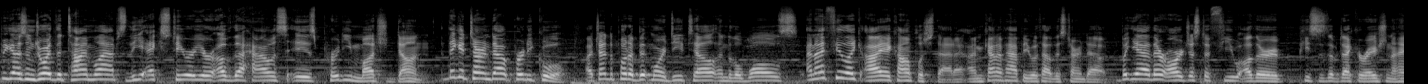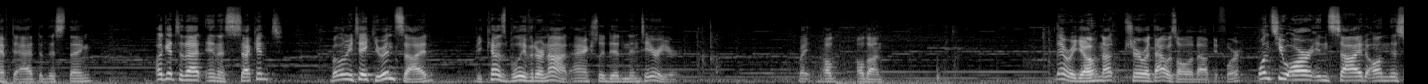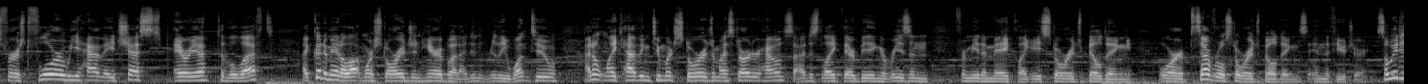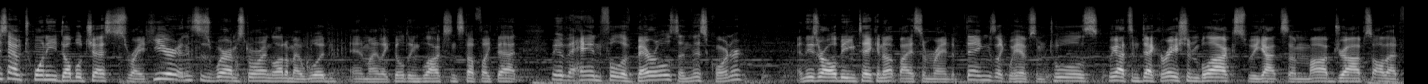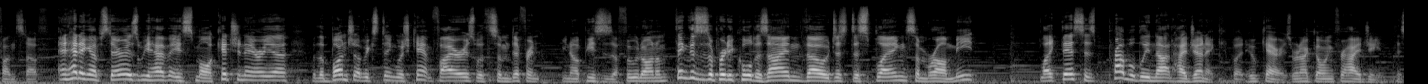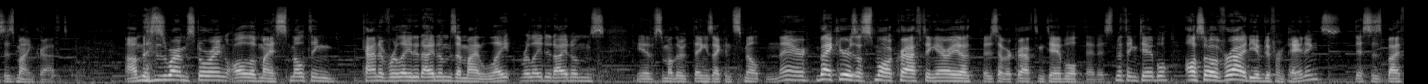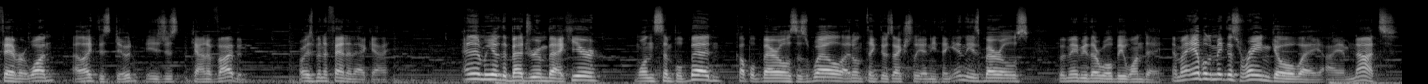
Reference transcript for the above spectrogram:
Hope you guys enjoyed the time lapse. The exterior of the house is pretty much done. I think it turned out pretty cool. I tried to put a bit more detail into the walls, and I feel like I accomplished that. I'm kind of happy with how this turned out. But yeah, there are just a few other pieces of decoration I have to add to this thing. I'll get to that in a second, but let me take you inside, because believe it or not, I actually did an interior. Wait, hold, hold on. There we go. Not sure what that was all about before. Once you are inside on this first floor, we have a chest area to the left. I could have made a lot more storage in here, but I didn't really want to. I don't like having too much storage in my starter house. I just like there being a reason for me to make like a storage building or several storage buildings in the future. So we just have 20 double chests right here, and this is where I'm storing a lot of my wood and my like building blocks and stuff like that. We have a handful of barrels in this corner. And these are all being taken up by some random things, like we have some tools, we got some decoration blocks, we got some mob drops, all that fun stuff. And heading upstairs, we have a small kitchen area with a bunch of extinguished campfires with some different, you know, pieces of food on them. I think this is a pretty cool design, though just displaying some raw meat like this is probably not hygienic, but who cares? We're not going for hygiene. This is Minecraft. Um, this is where I'm storing all of my smelting kind of related items and my light related items. We have some other things I can smelt in there. Back here is a small crafting area. I just have a crafting table and a smithing table. Also a variety of different paintings. This is my favorite one. I like this dude. He's just kind of vibing. Always been a fan of that guy. And then we have the bedroom back here. One simple bed, a couple barrels as well. I don't think there's actually anything in these barrels, but maybe there will be one day. Am I able to make this rain go away? I am not.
